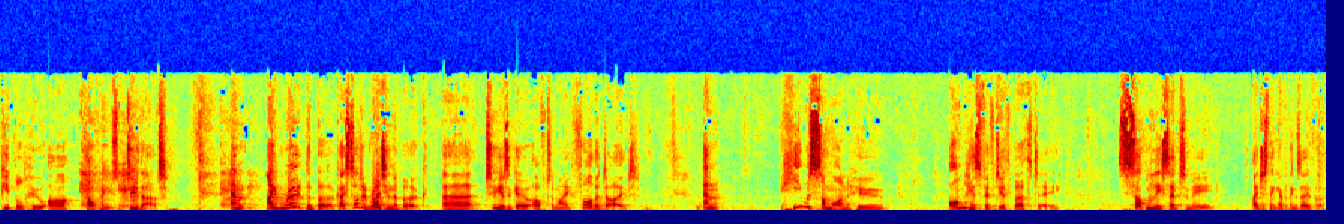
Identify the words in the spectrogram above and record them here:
people who are helping to do that. And I wrote the book, I started writing the book uh, two years ago after my father died. And he was someone who on his 50th birthday, suddenly said to me, I just think everything's over.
